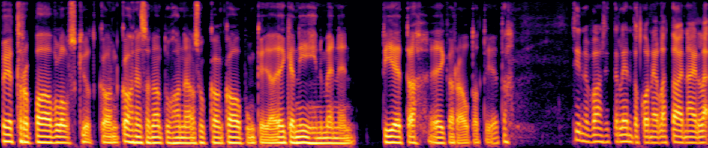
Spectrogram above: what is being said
Petropavlovsk, jotka on 200 000 asukkaan kaupunkeja, eikä niihin mene tietä eikä rautatietä sinne vaan sitten lentokoneella tai näillä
